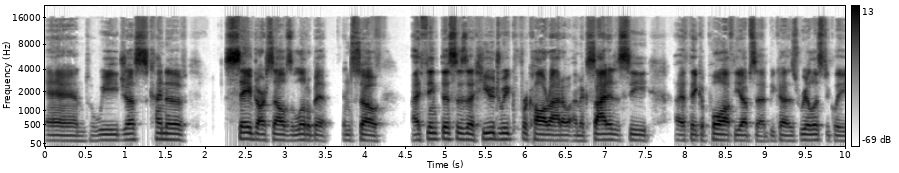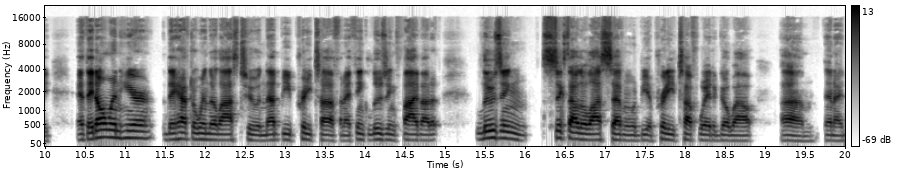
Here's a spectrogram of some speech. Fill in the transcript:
and we just kind of saved ourselves a little bit. And so I think this is a huge week for Colorado. I'm excited to see if they could pull off the upset because realistically, if they don't win here, they have to win their last two, and that'd be pretty tough. And I think losing five out of losing six out of their last seven would be a pretty tough way to go out Um, and I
